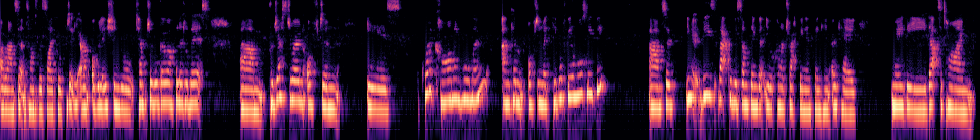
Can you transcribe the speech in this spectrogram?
around certain times of the cycle, particularly around ovulation. Your temperature will go up a little bit. Um, progesterone often is quite a calming hormone and can often make people feel more sleepy. Um, so you know these that could be something that you're kind of tracking and thinking, okay, maybe that's a time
